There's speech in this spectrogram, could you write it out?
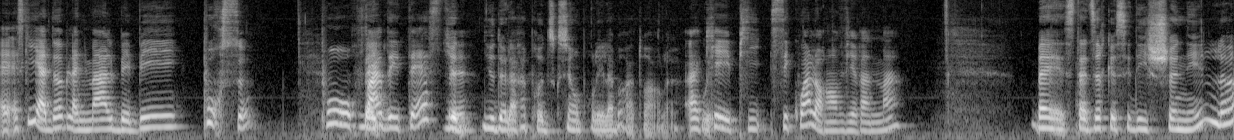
Euh, est-ce qu'il adopte l'animal bébé pour ça? pour Ben, faire des tests? Il y, a, il y a de la reproduction pour les laboratoires. Là. OK. Oui. Puis c'est quoi leur environnement? Ben, C'est-à-dire que c'est des chenilles, là.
